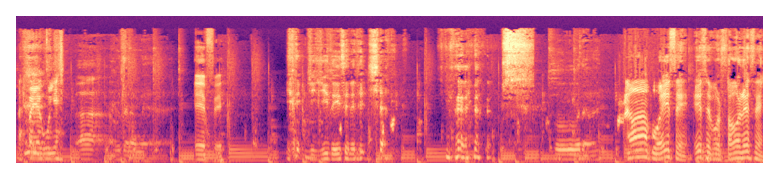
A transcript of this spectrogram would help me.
La falla culia. Ah, la wea. F. GG te dicen en el chat. Puta. No, pues F. F, por favor, F.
